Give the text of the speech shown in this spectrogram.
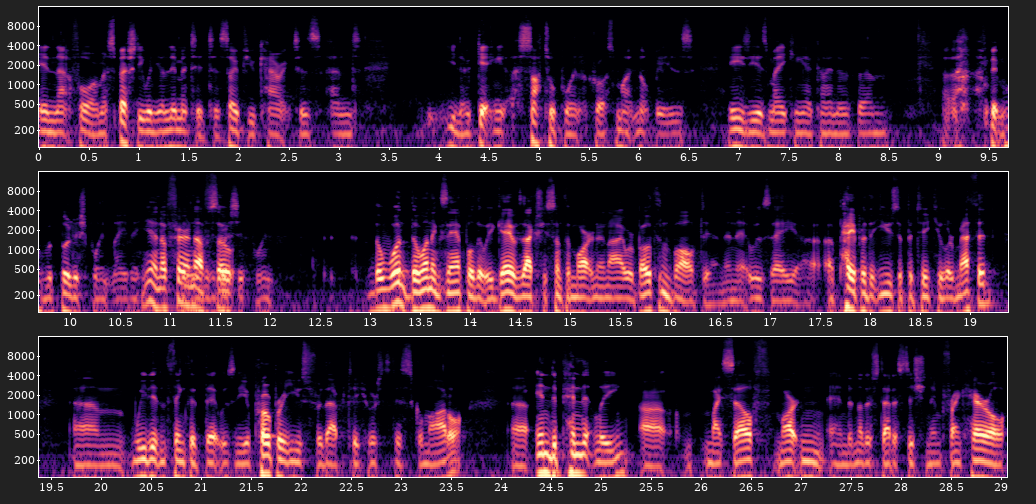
in that forum, especially when you're limited to so few characters and you know getting a subtle point across might not be as easy as making a kind of um, a bit more of a bullish point, maybe. Yeah, no, fair enough. So- point. the one the one example that we gave was actually something Martin and I were both involved in, and it was a uh, a paper that used a particular method. Um, we didn't think that that was the appropriate use for that particular statistical model. Uh, independently, uh, myself, Martin, and another statistician named Frank Harrell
